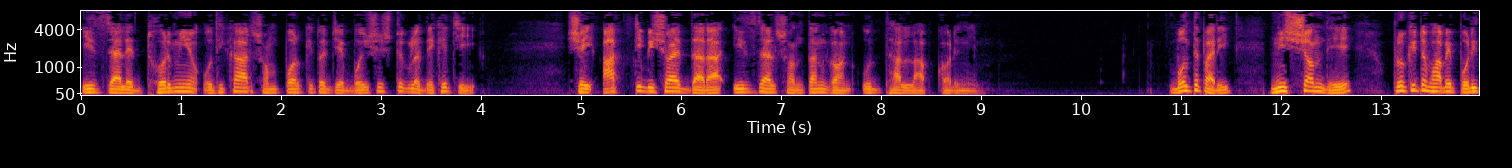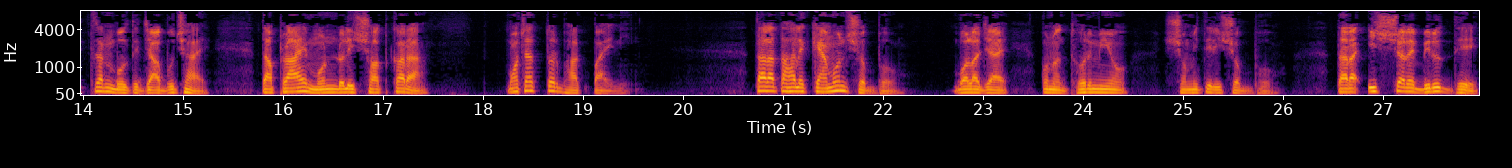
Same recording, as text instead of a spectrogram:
ইসরায়েলের ধর্মীয় অধিকার সম্পর্কিত যে বৈশিষ্ট্যগুলো দেখেছি, সেই আটটি বিষয়ের দ্বারা ইসরায়েল সন্তানগণ উদ্ধার লাভ করেনি। বলতে পারি, নিঃসন্দেহে প্রকৃতভাবে পরিত্রাণ বলতে যা বুঝায়, তা প্রায় মণ্ডলীর শতকরা পঁচাত্তর ভাগ পায়নি। তারা তাহলে কেমন সভ্য? বলা যায়, কোন ধর্মীয় সমিতিরই সভ্য। তারা ঈশ্বরের বিরুদ্ধে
